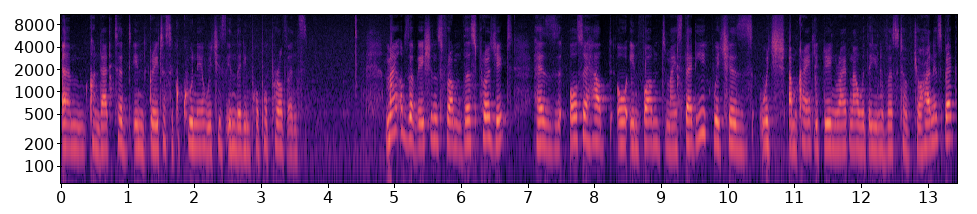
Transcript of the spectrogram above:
um, conducted in Greater Sekhukhune, which is in the Limpopo province. My observations from this project has also helped or informed my study, which, is, which I'm currently doing right now with the University of Johannesburg.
